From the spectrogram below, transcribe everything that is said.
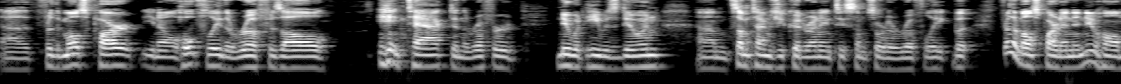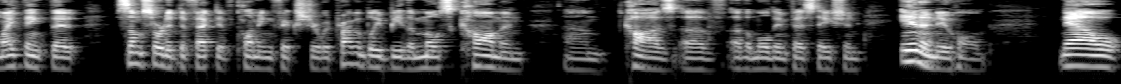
Uh, for the most part, you know, hopefully the roof is all intact and the roofer knew what he was doing. Um, sometimes you could run into some sort of roof leak, but for the most part, in a new home, I think that some sort of defective plumbing fixture would probably be the most common um, cause of, of a mold infestation in a new home. Now,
